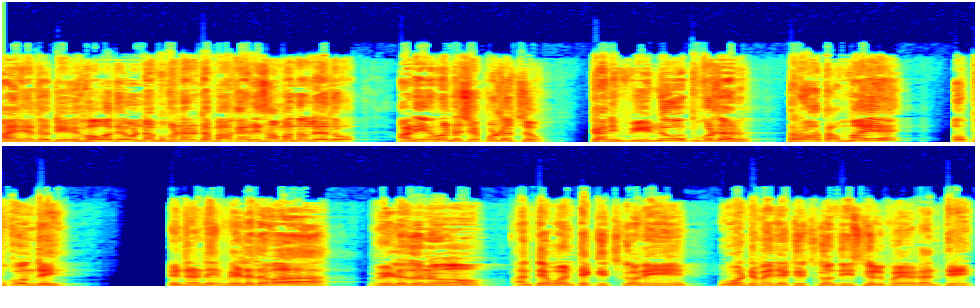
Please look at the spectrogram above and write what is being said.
ఆయన ఏదో దేహోవ దేవుడు నమ్ముకున్నారంటే మాకు ఆయన సంబంధం లేదు అని ఏమన్నా చెప్పుండొచ్చు. కానీ వీళ్ళు ఒప్పుకున్నారు. తర్వాత అమ్మాయే ఒప్పుకుంది. ఏంటండి? వెళ్ళదవా? వెళ్ళదును. అంతే ఒంటెక్కించుకొని ఒంటి మీద ఎక్కించుకొని తీసుకెళ్ళిపోయాడు అంతే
